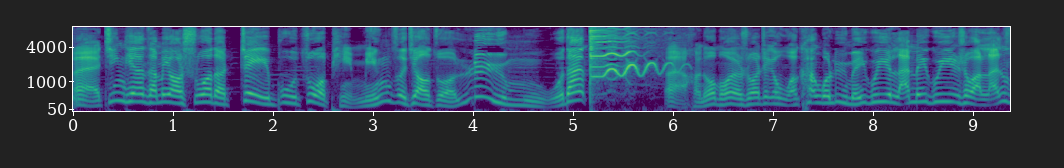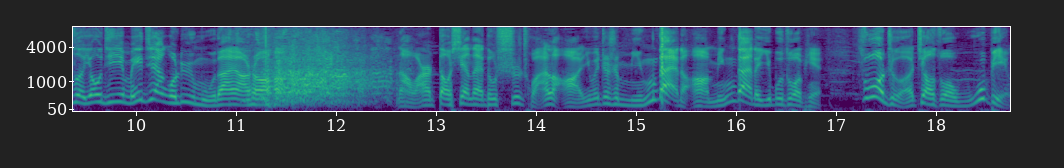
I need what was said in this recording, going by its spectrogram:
哎，今天咱们要说的这部作品名字叫做《绿牡丹》。哎，很多朋友说这个我看过绿玫瑰、蓝玫瑰是吧？蓝色妖姬没见过绿牡丹呀，是吧？那玩意儿到现在都失传了啊，因为这是明代的啊，明代的一部作品，作者叫做吴炳。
